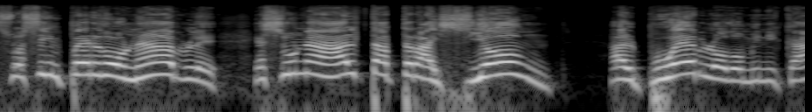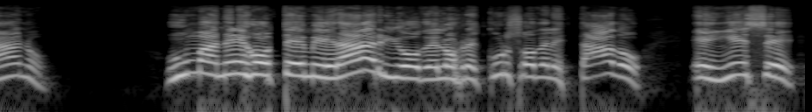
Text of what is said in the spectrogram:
Eso es imperdonable. Es una alta traición al pueblo dominicano. Un manejo temerario de los recursos del Estado en ese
